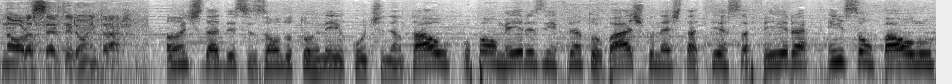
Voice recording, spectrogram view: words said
na hora certa irão entrar. Antes da decisão do torneio continental, o Palmeiras enfrenta o Vasco nesta terça-feira, em São Paulo,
